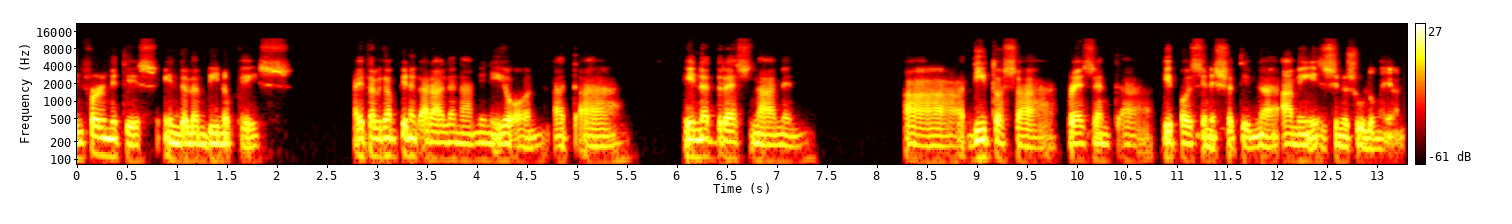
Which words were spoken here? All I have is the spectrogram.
infirmities in the Lambino case ay talagang pinag-aralan namin iyon at uh, in-address namin uh, dito sa present uh, People's Initiative na aming isinusulong ngayon.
